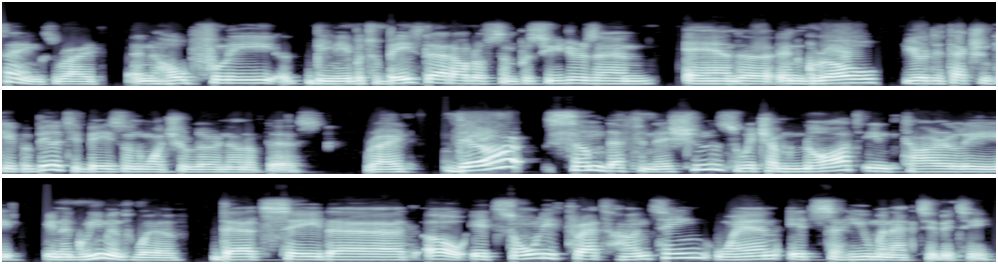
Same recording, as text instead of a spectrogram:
things, right? And hopefully being able to base that out of some procedures and and uh, and grow your detection capability based on what you learn out of this right? There are some definitions which I'm not entirely in agreement with that say that, oh, it's only threat hunting when it's a human activity,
